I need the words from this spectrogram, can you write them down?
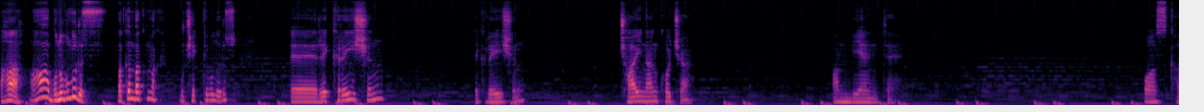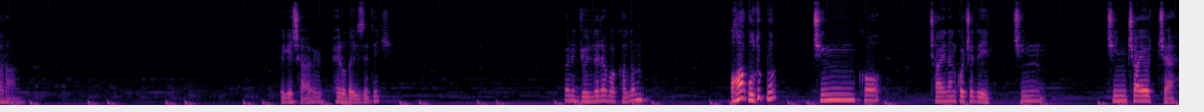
Aha. Aha bunu buluruz. Bakın bakın bak. Bu çekti buluruz. Ee, recreation Recreation Çaynan Koça Ambiente Boğaz Karan Ve geç abi Peru'da izledik. Böyle göllere bakalım. Aha bulduk mu? Çinko Çaynan Koça değil. Çin Çinçayotça.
